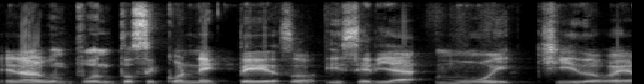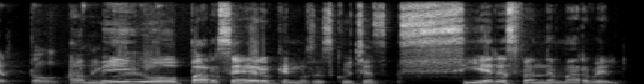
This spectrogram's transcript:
en algún punto se conecte eso y sería muy chido ver todo. Amigo, parcero que nos escuchas, si eres fan de Marvel,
